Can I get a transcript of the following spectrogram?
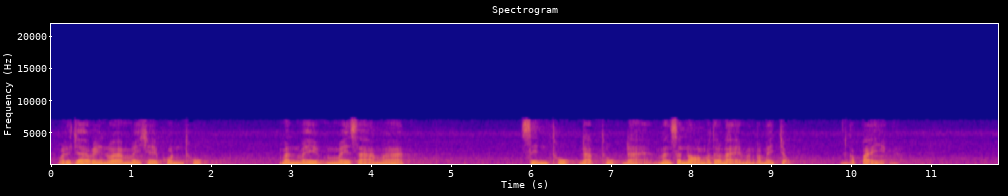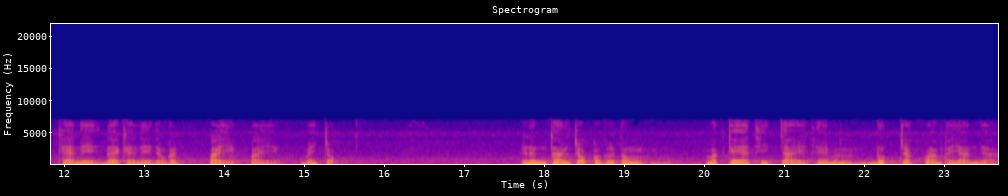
พระพุทธเจ้าก็เห็นว่าไม่ใช่พ้นทุกข์ มันไม่ไม่สามารถ สิ้นทุกข์ ดับทุกข์ได้ มันสนองก็เท่าไหร่ มันก็ไม่จบ มันก็ไปอีก แค่นี้ได้แค่นี้ เดี๋ยวมันก็ไปอีกไปอีก ไม่จบดังนั้นทางจบก็คือต้องมาแก้ที่ใจให้มันหลุดจากความทยานอยาก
